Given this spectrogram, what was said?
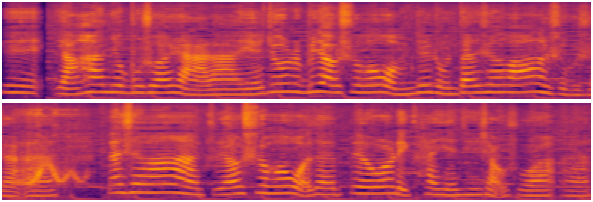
这养汉就不说啥了，也就是比较适合我们这种单身汪了，是不是？嗯，单身汪啊，只要适合我在被窝里看言情小说，嗯。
